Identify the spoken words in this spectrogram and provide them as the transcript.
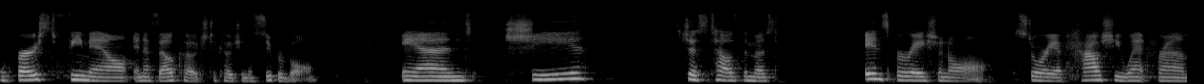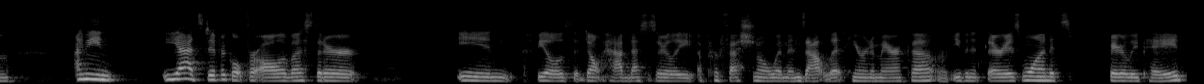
The first female NFL coach to coach in a Super Bowl. And she just tells the most inspirational story of how she went from I mean, yeah, it's difficult for all of us that are in fields that don't have necessarily a professional women's outlet here in America, or even if there is one, it's barely paid.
